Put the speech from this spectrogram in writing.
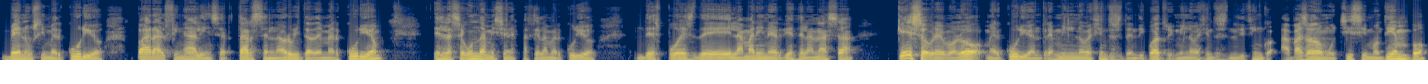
Venus y Mercurio para al final insertarse en la órbita de Mercurio. Es la segunda misión espacial a Mercurio después de la Mariner 10 de la NASA, que sobrevoló Mercurio entre 1974 y 1975. Ha pasado muchísimo tiempo,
